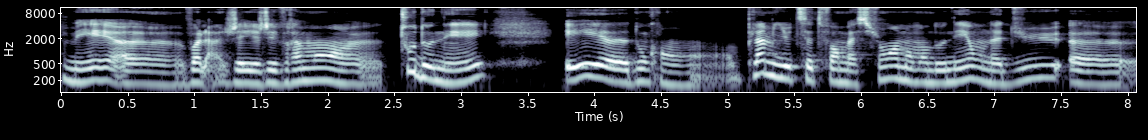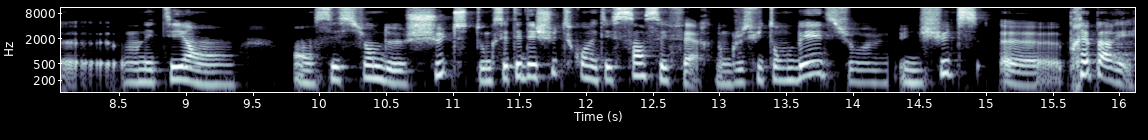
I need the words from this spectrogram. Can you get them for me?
Mais euh, voilà, j'ai vraiment euh, tout donné. Et donc en, plein milieu de cette formation, à un moment donné, on a dû, on était en, en session de chute. Donc c'était des chutes qu'on était censé faire. Donc je suis tombée sur une chute préparée.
